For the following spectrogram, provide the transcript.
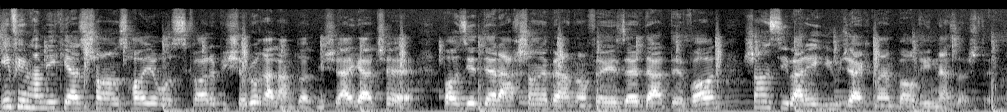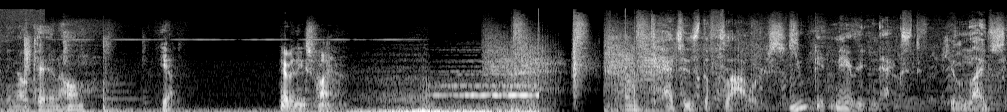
این فیلم هم یکی از شانس های اسکار پیش رو قلم داد میشه. اگرچه بازی درخشان برندان فریزر در دوال شانسی برای هیو جکمن باقی نذاشته. Everything okay matches the flowers. You get married next. Your life's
